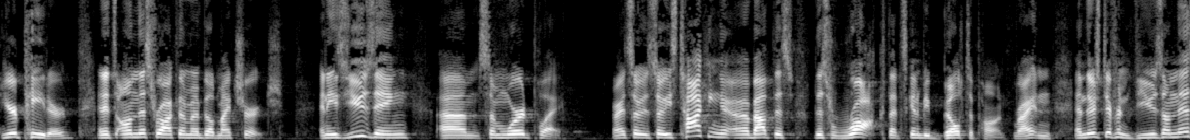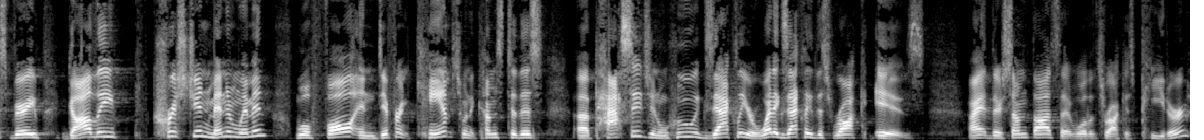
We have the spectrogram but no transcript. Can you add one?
you're Peter, and it's on this rock that I'm going to build my church. And he's using um, some wordplay. Right? So, so he's talking about this, this rock that's going to be built upon, right? And, and there's different views on this. Very godly Christian men and women will fall in different camps when it comes to this uh, passage and who exactly or what exactly this rock is. All right? There's some thoughts that, well, this rock is Peter,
